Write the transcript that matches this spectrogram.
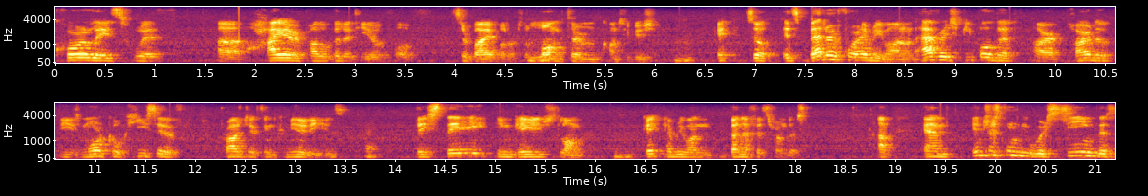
correlates with uh, higher probability of, of survival or mm-hmm. long-term contribution. Mm-hmm. Okay, so it's better for everyone. On average, people that are part of these more cohesive projects and communities, right. they stay engaged longer. Mm-hmm. Okay, everyone benefits from this. Uh, and interestingly, we're seeing this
